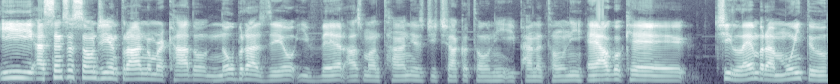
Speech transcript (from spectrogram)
E a sensação de entrar no mercado no Brasil e ver as montanhas de chacotone e panetone é algo que te lembra muito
